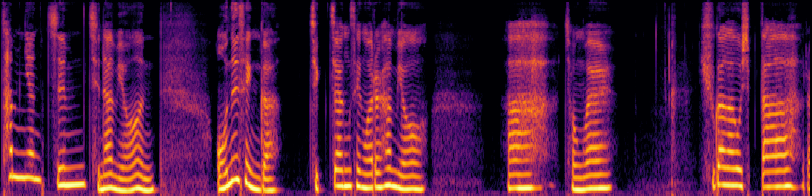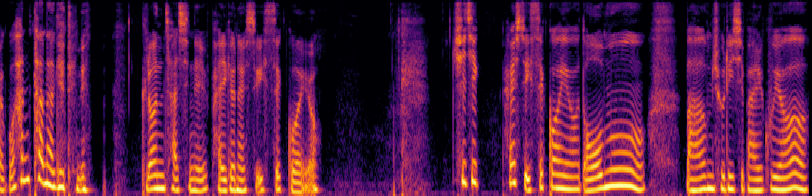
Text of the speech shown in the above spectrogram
3년쯤 지나면 어느샌가 직장 생활을 하며 아, 정말 휴가 가고 싶다라고 한탄하게 되는 그런 자신을 발견할 수 있을 거예요. 취직할 수 있을 거예요. 너무 마음 졸이지 말고요.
